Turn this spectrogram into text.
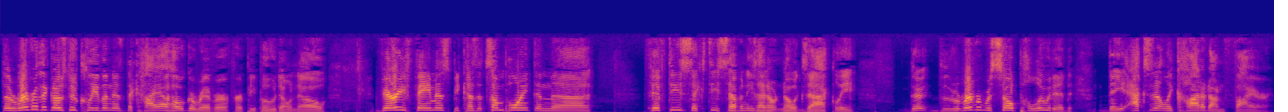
the river that goes through Cleveland is the Cuyahoga River. For people who don't know, very famous because at some point in the 50s, 60s, 70s, I don't know exactly, the the river was so polluted they accidentally caught it on fire.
